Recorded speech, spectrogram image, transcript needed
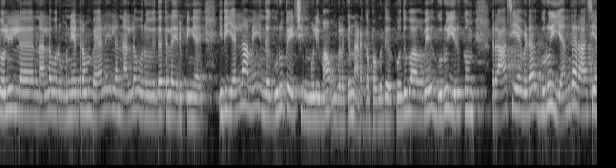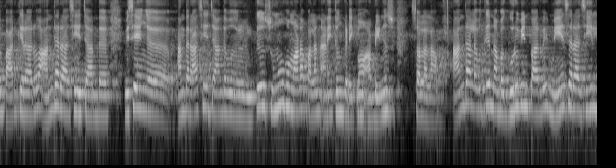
தொழிலில் நல்ல ஒரு முன்னேற்றம் வேலையில் நல்ல ஒரு விதத்தில் இருப்பீங்க. இது எல்லாமே இந்த குரு பயிற்சியின் மூலிமா உங்களுக்கு நடக்க போகுது. பொதுவாகவே குரு இருக்கும் ராசியை விட குரு எந்த ராசியை பார்க்கிறாரோ அந்த ராசியை சார்ந்த விஷயங்க அந்த ராசியை சார்ந்தவர்களுக்கு சுமூகமான பலன் அனைத்தும் கிடைக்கும் அப்படின்னு சொல்லலாம். அந்த அளவுக்கு நம்ம குருவின் பார்வை மேச ராசியில்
